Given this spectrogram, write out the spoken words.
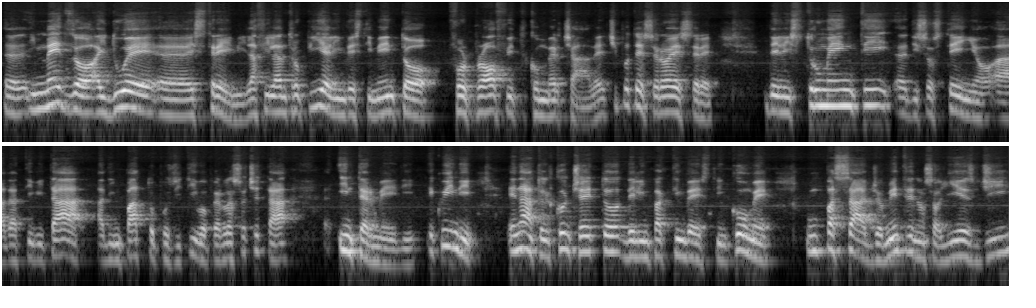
eh, in mezzo ai due eh, estremi, la filantropia e l'investimento for profit commerciale, ci potessero essere degli strumenti eh, di sostegno ad attività ad impatto positivo per la società eh, intermedi e quindi è nato il concetto dell'impact investing come un passaggio, mentre non so, gli ESG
